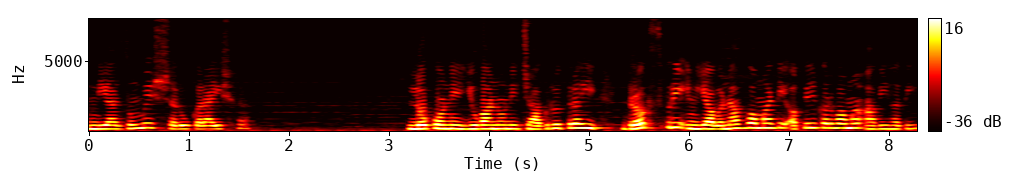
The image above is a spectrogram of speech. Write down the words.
ઇન્ડિયા ઝુંબેશ શરૂ કરાઈ છે. લોકોને યુવાનોને જાગૃત રહી ડ્રગ્સ ફ્રી ઇન્ડિયા બનાવવા માટે અપીલ કરવામાં આવી હતી.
